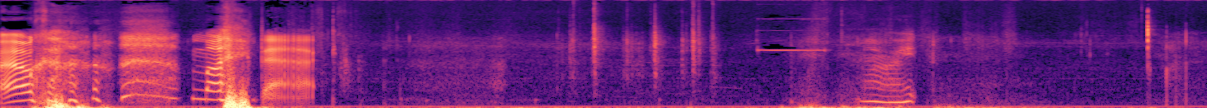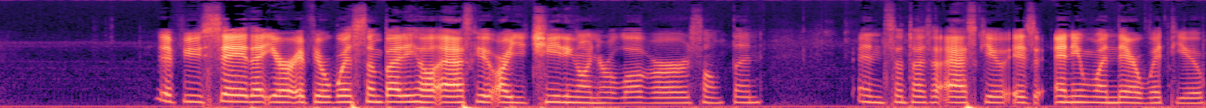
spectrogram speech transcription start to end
Oh my back. Alright. If you say that you're if you're with somebody, he'll ask you, Are you cheating on your lover or something? And sometimes he'll ask you, Is anyone there with you?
